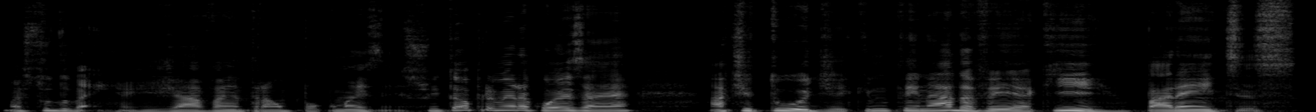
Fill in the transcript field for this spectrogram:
Mas tudo bem, a gente já vai entrar um pouco mais nisso. Então a primeira coisa é atitude, que não tem nada a ver aqui, parênteses,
